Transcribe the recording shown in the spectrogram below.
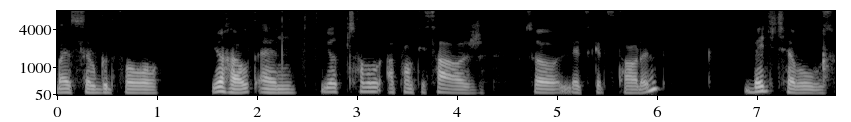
But it's still good for your health and your Tamil apprentissage. So let's get started. Vegetables.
